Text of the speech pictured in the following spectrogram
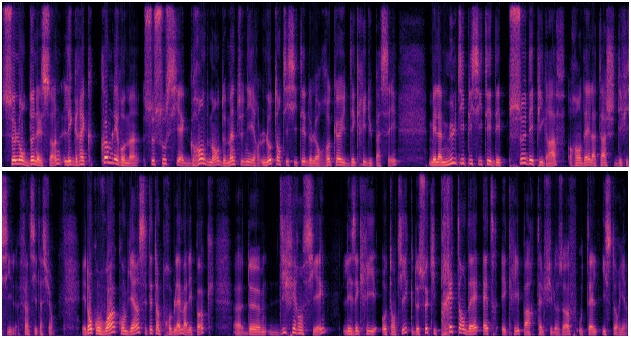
Selon Donelson, les Grecs comme les Romains se souciaient grandement de maintenir l'authenticité de leur recueil d'écrits du passé, mais la multiplicité des pseudépigraphes rendait la tâche difficile. Fin de citation. Et donc on voit combien c'était un problème à l'époque euh, de différencier les écrits authentiques de ceux qui prétendaient être écrits par tel philosophe ou tel historien.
